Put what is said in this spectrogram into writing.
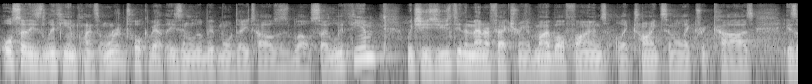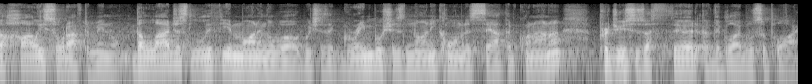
Also these lithium plants, I wanted to talk about these in a little bit more details as well. So lithium, which is used in the manufacturing of mobile phones, electronics and electric cars, is a highly sought after mineral. The largest lithium mine in the world, which is at Greenbushes, 90 kilometres south of Kwinana, produces a third of the global supply.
